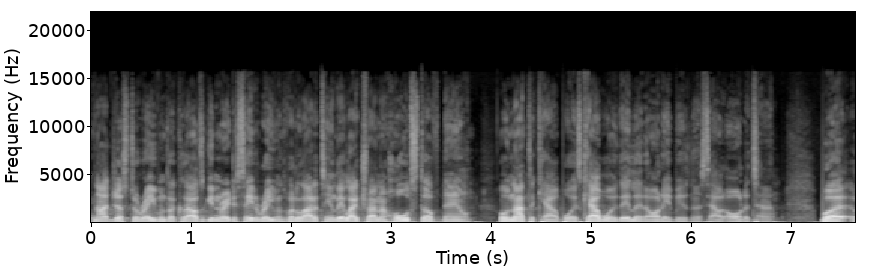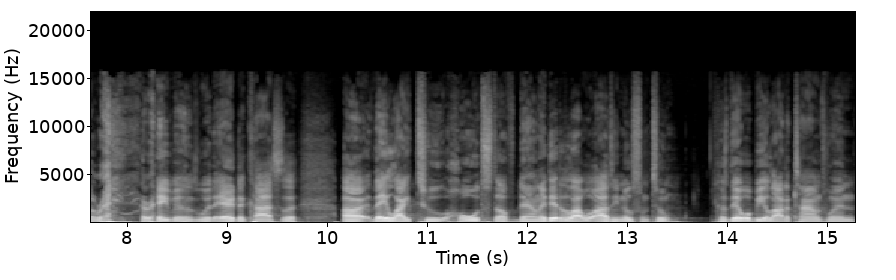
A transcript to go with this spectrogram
not just the Ravens, because I was getting ready to say the Ravens, but a lot of teams they like trying to hold stuff down. Well, not the Cowboys. Cowboys they let all their business out all the time, but Ravens with Eric DeCosta, uh, they like to hold stuff down. They did a lot with Ozzie Newsome too, because there would be a lot of times when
